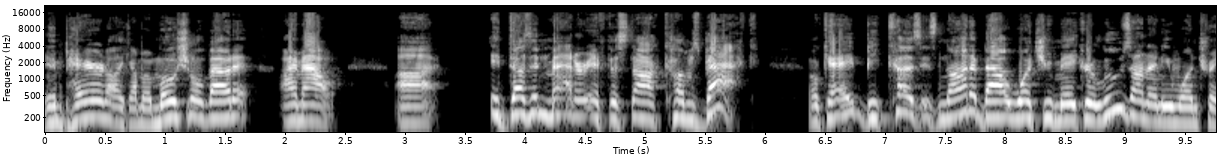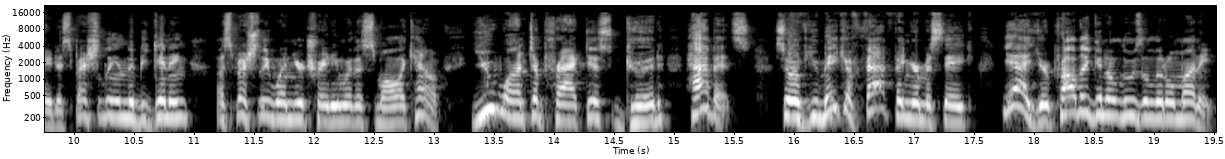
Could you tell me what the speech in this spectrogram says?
impaired, like I'm emotional about it, I'm out. Uh, it doesn't matter if the stock comes back, okay? Because it's not about what you make or lose on any one trade, especially in the beginning, especially when you're trading with a small account. You want to practice good habits. So if you make a fat finger mistake, yeah, you're probably going to lose a little money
